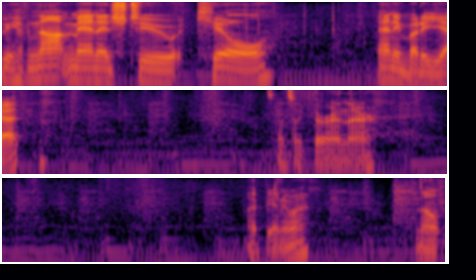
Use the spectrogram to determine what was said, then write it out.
We have not managed to kill anybody yet. Sounds like they're in there. Might be anyway. Nope.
